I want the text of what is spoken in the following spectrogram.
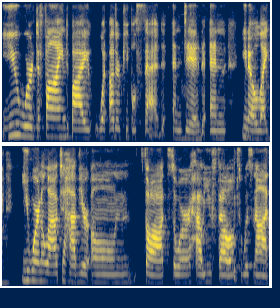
you were defined by what other people said and did. And you know like you weren't allowed to have your own thoughts or how you felt was not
